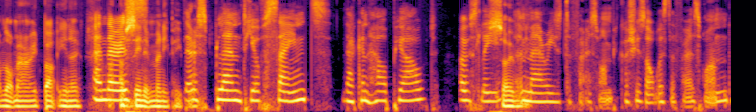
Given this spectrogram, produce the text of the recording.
I'm not married, but you know, And there I've is seen it many people. there's plenty of saints that can help you out. Obviously, So many. Mary is the first one because she's always the first one,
